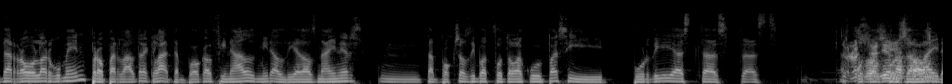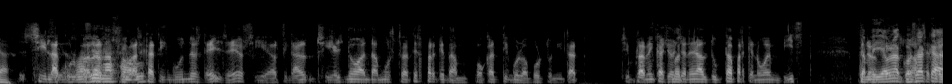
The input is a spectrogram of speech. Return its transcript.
de raó l'argument, però per l'altra, clar, tampoc al final, mira, el dia dels Niners mmm, tampoc se'ls hi pot fotre la culpa si Purdy es, es, es, es No, no, posa si- els colze a l'aire. Si la culpa dels rivals que ha tingut no és d'ells, eh? O sigui, al final, si ells no han demostrat és perquè tampoc han tingut l'oportunitat. Simplement que això No. genera el dubte perquè no ho hem vist. També Però hi ha una no cosa fet que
